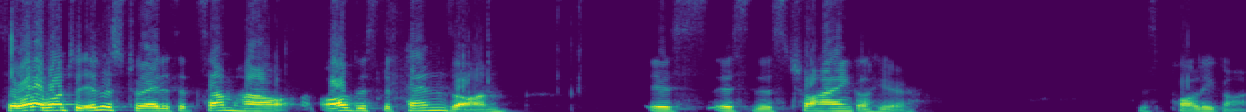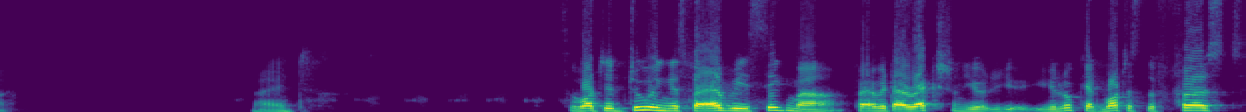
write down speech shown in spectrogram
So what I want to illustrate is that somehow all this depends on is, is this triangle here, this polygon, right? So what you're doing is for every sigma, for every direction, you, you, you look at what is the first,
